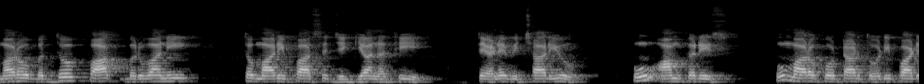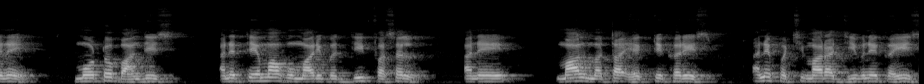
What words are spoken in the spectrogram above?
મારો બધો પાક ભરવાની તો મારી પાસે જગ્યા નથી. તેણે વિચાર્યું, હું આમ કરીશ. હું મારો કોટાર તોડી પાડીને મોટો બાંધીશ અને તેમાં હું મારી બધી ફસલ અને માલમત્તા એકઠી કરીશ અને પછી મારા જીવને કહીશ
